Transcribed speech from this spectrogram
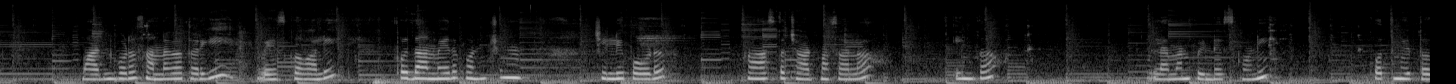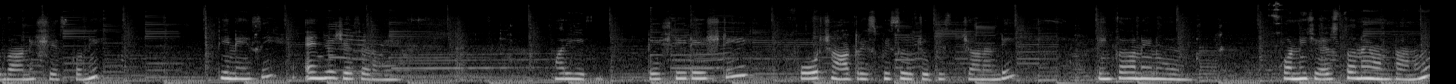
వాటిని కూడా సన్నగా తరిగి వేసుకోవాలి. ఇప్పుడు దాని మీద కొంచెం చిల్లీ పౌడర్ కాస్త చాట్ మసాలా ఇంకా లెమన్ పిండేసుకొని కొత్తిమీరతో గార్నిష్ చేసుకొని తినేసి ఎంజాయ్ చేసేయడమే. మరి tasty tasty four chaat recipes చూపించానండి. ఇంకా నేను కొన్ని చేస్తూనే ఉంటాను.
